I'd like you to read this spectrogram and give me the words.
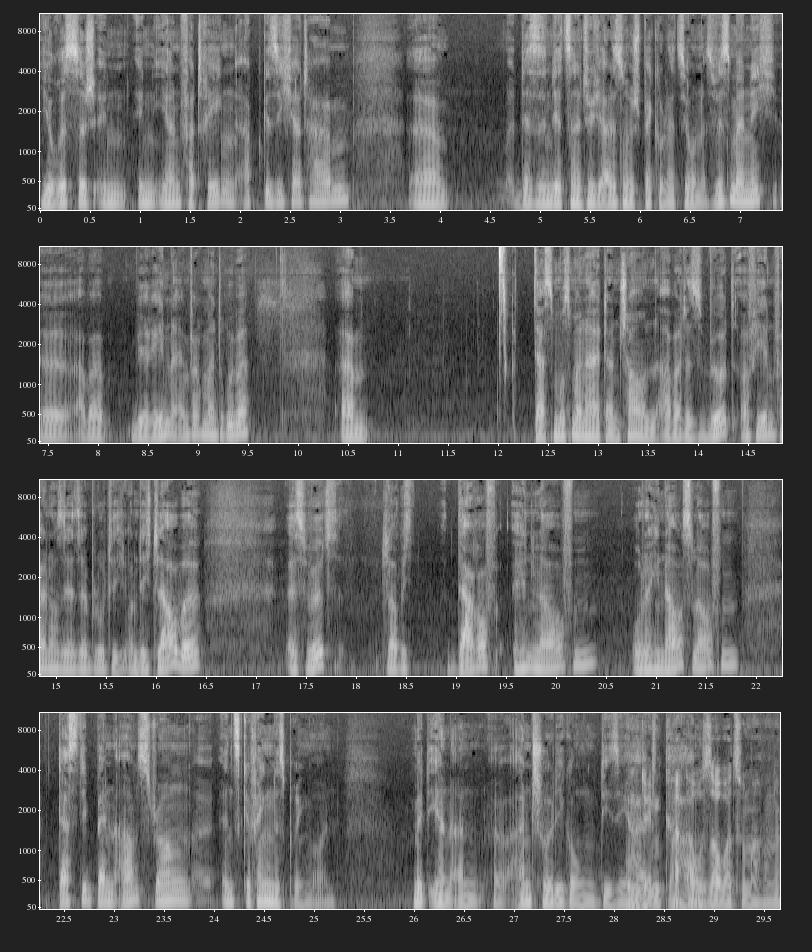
juristisch in, in ihren Verträgen abgesichert haben. Äh, das sind jetzt natürlich alles nur Spekulationen, das wissen wir nicht, äh, aber wir reden einfach mal drüber. Ähm, das muss man halt dann schauen, aber das wird auf jeden Fall noch sehr, sehr blutig. Und ich glaube, es wird, glaube ich, darauf hinlaufen oder hinauslaufen, dass die Ben Armstrong äh, ins Gefängnis bringen wollen. Mit ihren An äh, Anschuldigungen, die sie um halt Um den Cut haben. auch sauber zu machen, ne?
